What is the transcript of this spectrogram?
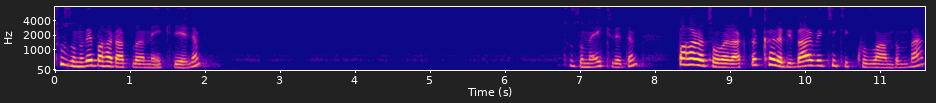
tuzunu ve baharatlarını ekleyelim. Tuzunu ekledim. Baharat olarak da karabiber ve kekik kullandım ben.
